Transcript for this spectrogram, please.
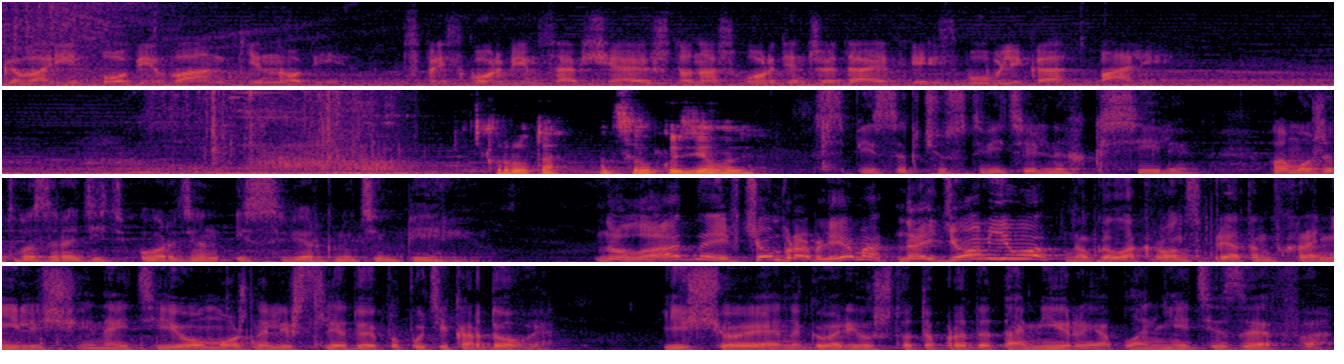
Говорит Оби-Ван Кеноби. С прискорбием сообщаю, что наш Орден Джедаев и Республика пали. Круто. Отсылку сделали. Список чувствительных к силе поможет возродить Орден и свергнуть Империю. Ну ладно, и в чем проблема? Найдем его? Но Голокрон спрятан в хранилище, и найти его можно лишь следуя по пути Кордовы. Еще Эна говорил что-то про Датамир и о планете Зефа.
